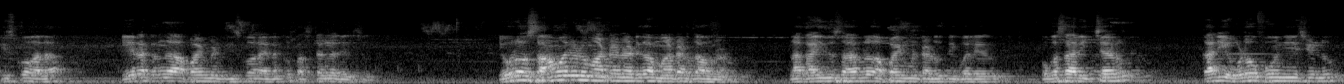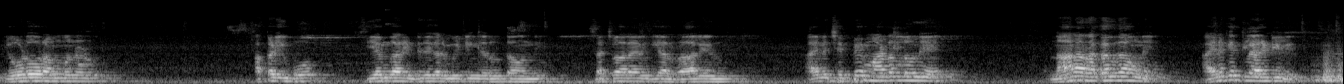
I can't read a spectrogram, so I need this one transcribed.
తీసుకోవాలా? ఏ రకంగా అపాయింట్మెంట్ తీసుకోవాలో ఆయనకు స్పష్టంగా తెలుసు. ఎవరో సామాన్యుడు మాట్లాడినట్టుగా మాట్లాడుతూ ఉన్నాడు. నాకు ఐదు సార్లు అపాయింట్మెంట్ అడుగుతూ ఇవ్వలేదు. ఒకసారి ఇచ్చారు. కానీ ఎవడో ఫోన్ చేసిండు ఎవడో రమ్మన్నాడు. అక్కడికి పో. సీఎం గారి ఇంటి దగ్గర మీటింగ్ జరుగుతూ ఉంది. సచివాలయానికి వాళ్ళు రాలేదు. ఆయన చెప్పే మాటల్లోనే నానా రకాలుగా ఉన్నాయి. ఆయనకే క్లారిటీ లేదు.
